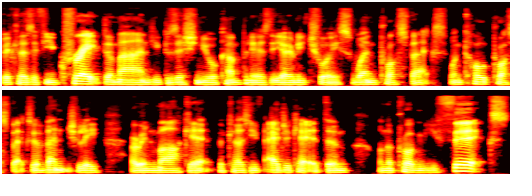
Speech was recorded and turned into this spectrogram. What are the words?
Because if you create demand, you position your company as the only choice when prospects, when cold prospects eventually are in market because you've educated them on the problem you fix,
